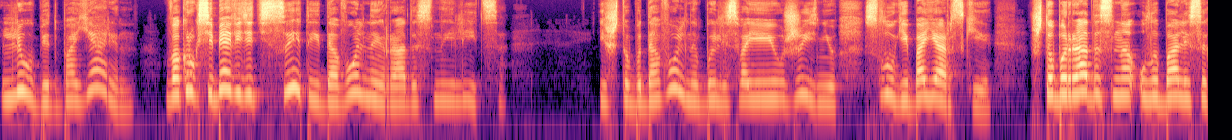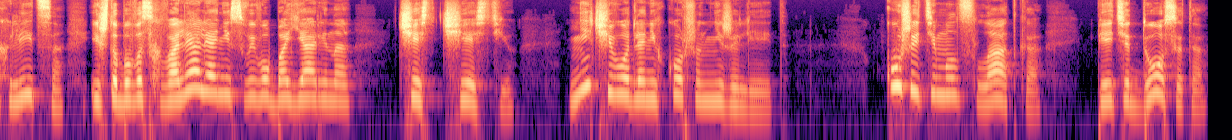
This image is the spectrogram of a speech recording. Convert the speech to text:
Любит боярин вокруг себя видеть сытые, довольные, радостные лица. И чтобы довольны были своей жизнью слуги боярские, чтобы радостно улыбались их лица, и чтобы восхваляли они своего боярина честь честью. Ничего для них Коршун не жалеет. Кушайте, мол, сладко, пейте досыта.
